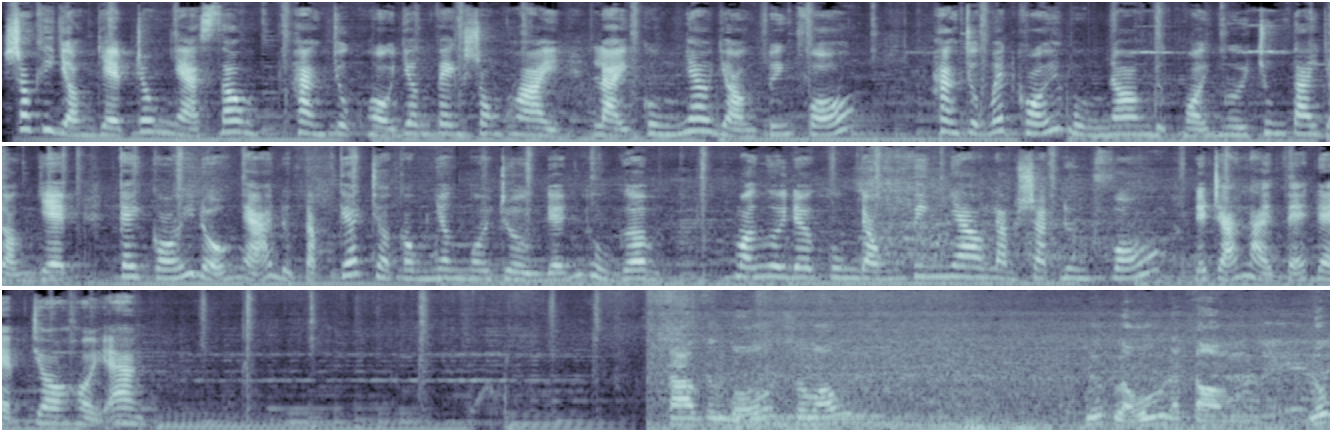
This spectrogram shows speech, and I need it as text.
Sau khi dọn dẹp trong nhà xong, hàng chục hộ dân ven sông Hoài lại cùng nhau dọn tuyến phố. Hàng chục mét khối bùn non được mọi người chung tay dọn dẹp, cây cối đổ ngã được tập kết cho công nhân môi trường đến thu gom. Mọi người đều cùng động viên nhau làm sạch đường phố để trả lại vẻ đẹp cho Hội An. sau cơn bão số 4 nước lũ đã toàn lúc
